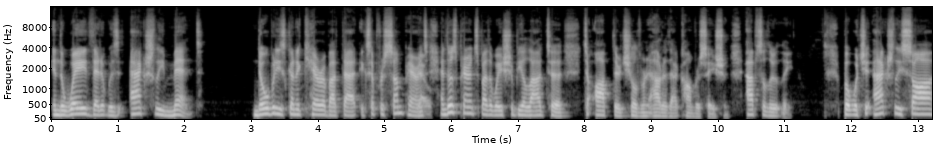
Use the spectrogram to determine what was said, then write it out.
in the way that it was actually meant. Nobody's going to care about that except for some parents. No. And those parents, by the way, should be allowed to, to opt their children out of that conversation. Absolutely. But what you actually saw,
